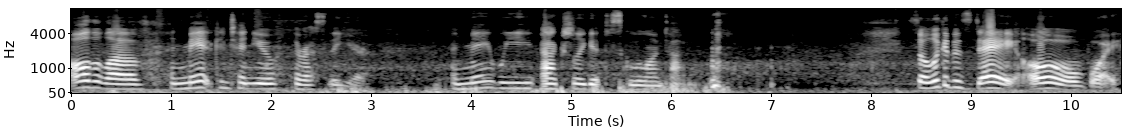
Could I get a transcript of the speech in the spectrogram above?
all the love and may it continue the rest of the year. And may we actually get to school on time. So look at this day. Oh boy.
